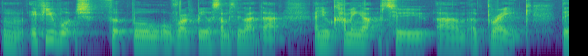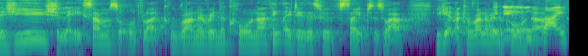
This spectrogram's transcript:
mm, if you watch football or rugby or something like that and you're coming up to um, a break there's usually some sort of like runner in the corner i think they do this with soaps as well you get like a runner in the corner live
